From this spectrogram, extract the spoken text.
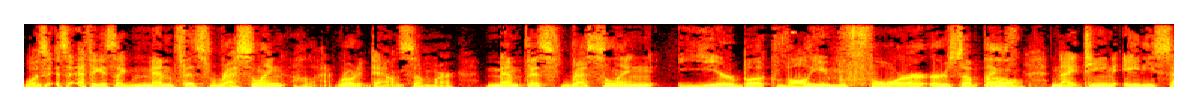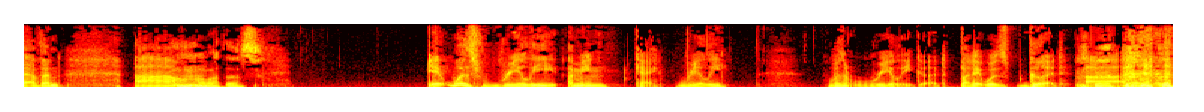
was it, I think it's like Memphis Wrestling. Hold on, I wrote it down somewhere. Memphis Wrestling Yearbook Volume Four or something, Oh. 1987. I Um, don't know about this. it was really, I mean, okay, really. It wasn't really good, but it was good. Uh,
